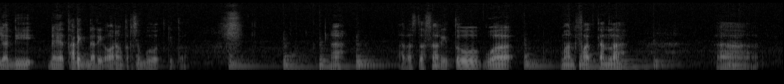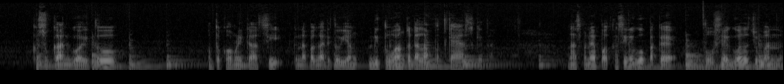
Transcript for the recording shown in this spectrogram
jadi daya tarik dari orang tersebut gitu. Nah atas dasar itu gue manfaatkanlah uh, kesukaan gue itu untuk komunikasi kenapa nggak dituang dituang ke dalam podcast gitu. Nah sebenarnya podcast ini gue pakai toolsnya gue tuh cuman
